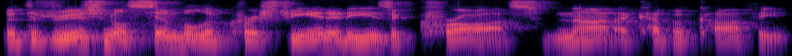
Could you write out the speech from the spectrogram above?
But the traditional symbol of Christianity is a cross, not a cup of coffee.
